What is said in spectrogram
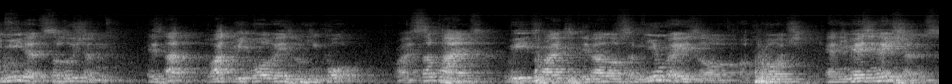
immediate solution is not what we always looking for. Right? Sometimes we try to develop some new ways of approach and imaginations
